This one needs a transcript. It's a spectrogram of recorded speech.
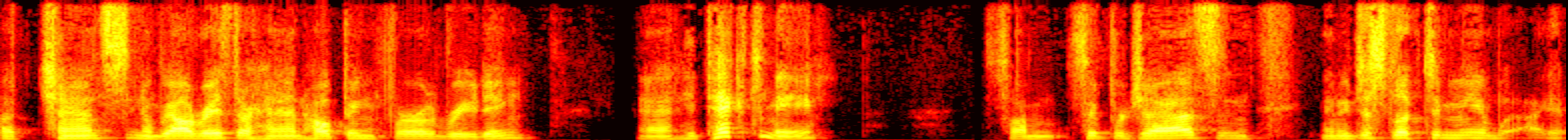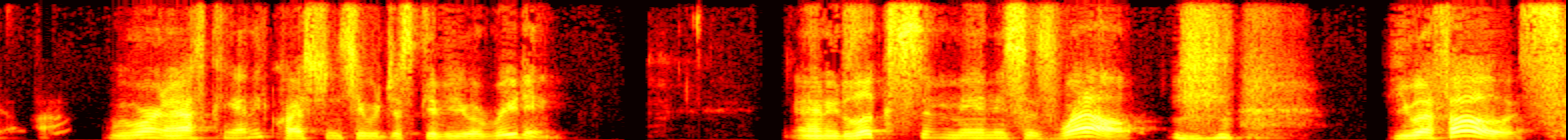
a chance. You know, we all raised our hand hoping for a reading. And he picked me some super jazzed. And, and he just looked at me. We weren't asking any questions. He would just give you a reading. And he looks at me and he says, Well, UFOs.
